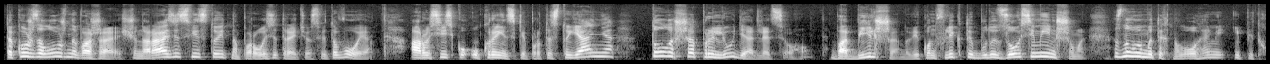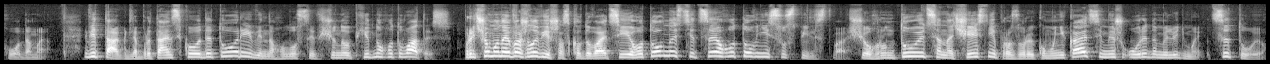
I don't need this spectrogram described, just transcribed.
Також Залужний вважає, що наразі світ стоїть на порозі третьої світової, а російсько-українське протистояння то лише прелюдія для цього. Ба більше нові конфлікти будуть зовсім іншими з новими технологіями і підходами. Відтак для британської аудиторії він наголосив, що необхідно готуватись. Причому найважливіша складова цієї готовності це готовність суспільства, що ґрунтується на чесній прозорій комунікації між урядом і людьми. Цитую:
